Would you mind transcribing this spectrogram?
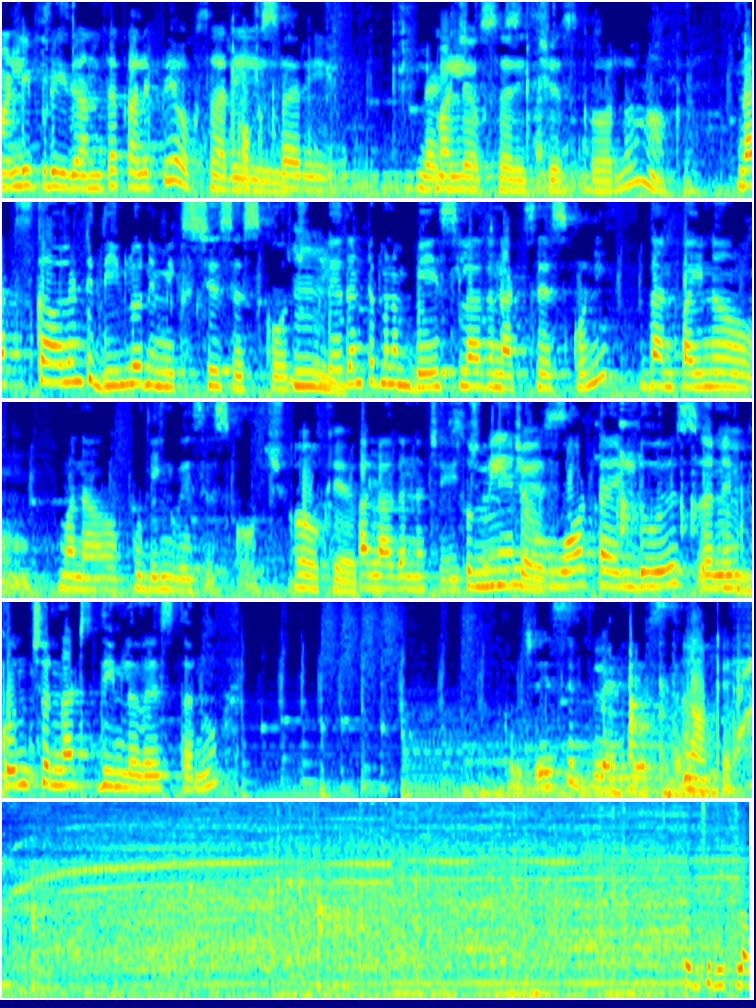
మళ్ళీ ఇప్పుడు ఇదంతా కలిపి ఒకసారి ఒకసారి మళ్ళీ ఒకసారి ఇచ్చేసుకోవాలా? ఓకే. నట్స్ కావాలంటే దీనిలోనే మిక్స్ చేసేసుకోవచ్చు. లేదంటే మనం బేస్ లాగా నట్స్ వేసుకొని దానిపైన మన పుడ్డింగ్ వేసేసుకోవచ్చు. ఓకే అలాగన్నా చేయొచ్చు. వాట్ ఐ డూ ఇస్ నేను కొంచెం నట్స్ దీనిలో వేస్తాను. కొంచెం వేసి బ్లెండ్ చేస్తాను. ఓకే. కొంచెం ఇట్లా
